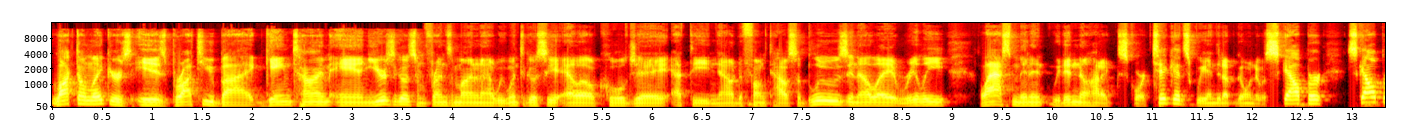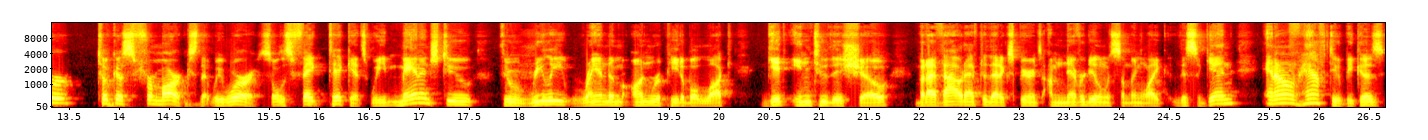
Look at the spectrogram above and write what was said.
Locked on Lakers is brought to you by Game Time. And years ago, some friends of mine and I, we went to go see LL Cool J at the now defunct House of Blues in LA. Really last minute, we didn't know how to score tickets. We ended up going to a scalper. Scalper took us for marks that we were, sold us fake tickets. We managed to, through really random, unrepeatable luck, get into this show. But I vowed after that experience, I'm never dealing with something like this again. And I don't have to because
